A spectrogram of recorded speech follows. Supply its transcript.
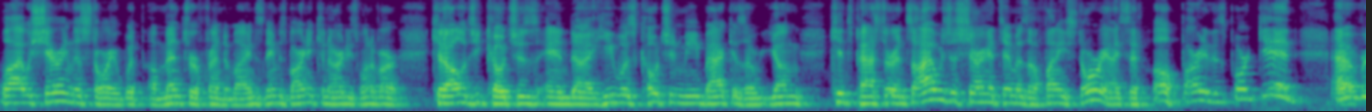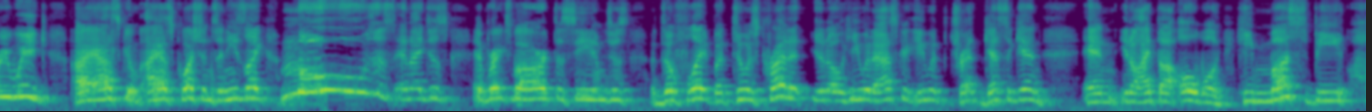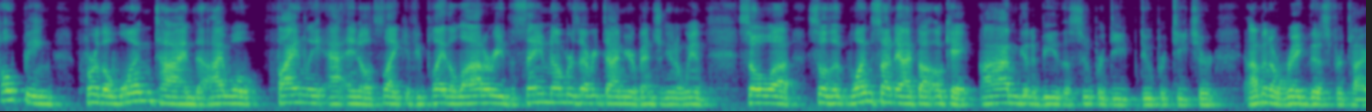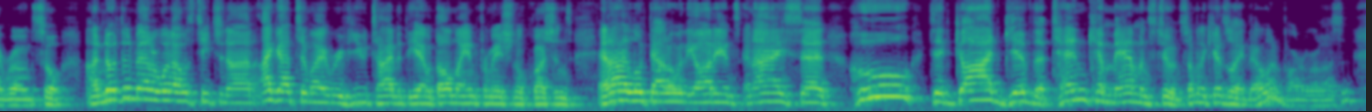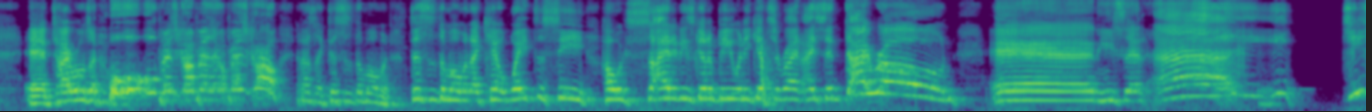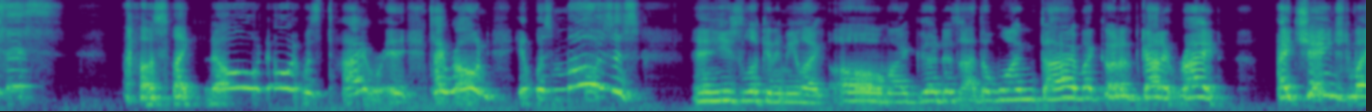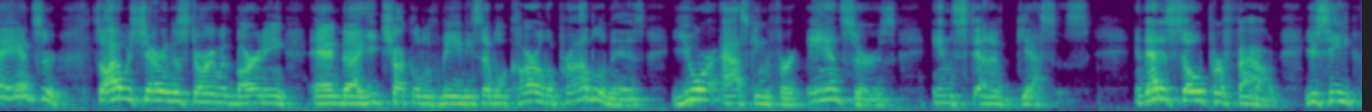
Well, I was sharing this story with a mentor friend of mine. His name is Barney Kennard. He's one of our kidology coaches, and uh, he was coaching me back as a young kids pastor. And so I was just sharing it to him as a funny story. I said, "Oh, Barney, this poor kid. Every week I ask him, I ask questions, and he's like Moses, and I just it breaks my heart to see him just deflate. But to his credit, you know, he would ask, he would guess again." And, you know, I thought, oh, well, he must be hoping for the one time that I will finally, you know, it's like if you play the lottery, the same numbers every time, you're eventually going to win. So, uh, so the one Sunday I thought, okay, I'm going to be the super deep duper teacher. I'm going to rig this for Tyrone. So, uh, no, it didn't matter what I was teaching on. I got to my review time at the end with all my informational questions, and I looked out over the audience and I said, "Who did God give the Ten Commandments to?" And some of the kids were like, "That wasn't part of our lesson." And Tyrone's like, "Oh, oh, oh, girl, best girl," and I was like, "This is the moment. This is the moment. I can't wait to see how excited he's going to be when he gets it right. I said, Tyrone. And he said, ah, Jesus? I was like, no, no, it was Ty- Tyrone. It was Moses. And he's looking at me like, oh my goodness, the one time I could have got it right. I changed my answer. So I was sharing this story with Barney, and uh, he chuckled with me and he said, Well, Karl, the problem is you're asking for answers instead of guesses. And that is so profound. You see,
